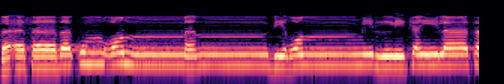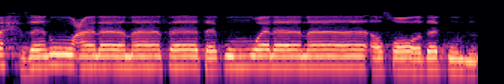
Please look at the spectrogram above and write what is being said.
فَأَثَابَكُمْ غَمًّا بِغَمٍّ لِكَي لَا تَحْزَنُوا عَلَى مَا فَاتَكُمْ وَلَا مَا أَصَابَكُمْ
